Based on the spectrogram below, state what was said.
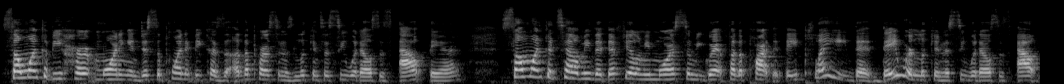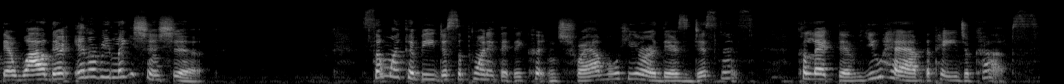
Someone could be hurt, mourning, and disappointed because the other person is looking to see what else is out there. Someone could tell me that they're feeling remorse and regret for the part that they played, that they were looking to see what else is out there while they're in a relationship. Someone could be disappointed that they couldn't travel here or there's distance. Collective, you have the Page of Cups.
